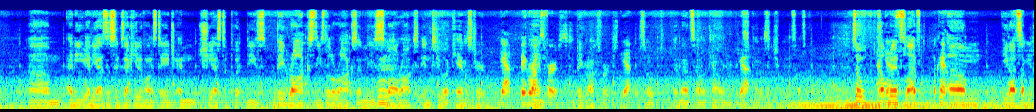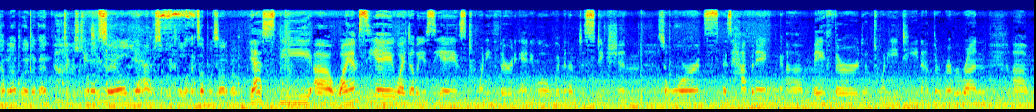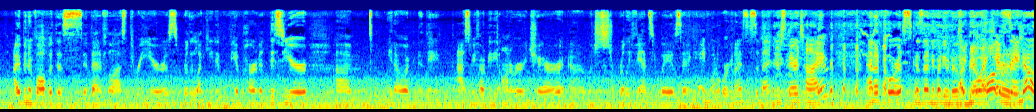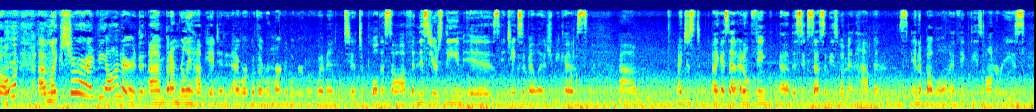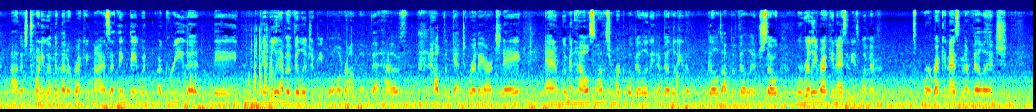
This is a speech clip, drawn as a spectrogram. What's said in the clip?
Um, and he and he has this executive on stage, and she has to put these big rocks, these little rocks, and these small rocks into a canister. Yeah, big rocks first. Big rocks first. Yeah. So and that's how the calendar gets Yeah. kind of situated. So that's cool. So a couple Yes. minutes left. Okay. Um, you got something coming up, an event? Tickets just went on sale. You want to give us a quick little heads up? What's that about? Yes, the uh, YMCA YWCA's 23rd Annual Women of Distinction Awards is happening um, May 3rd, 2018, at the River Run. Um, I've been involved with this event for the last three years. Really lucky to be a part of it this year. Um, you know, they asked me if I'd be the honorary chair, uh, which is just a really fancy way of saying, "Hey, do you want to organize this event in your spare time?" and of course, because anybody who knows I'd me know I can't say no. I'm like, sure, I'd be honored. Um, but I'm really happy I did it. I work with a remarkable group of women to, to pull this off. And this year's theme is It Takes a Village because um, I just, like I said, I don't think uh, the success of these women happens in a bubble. And I think these honorees, uh, there's 20 women that are recognized. I think they would agree that they, they really have a village of people around them that have helped them get to where they are today. And women also have this remarkable ability, ability to build up a village. So we're really recognizing these women we're recognizing their village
